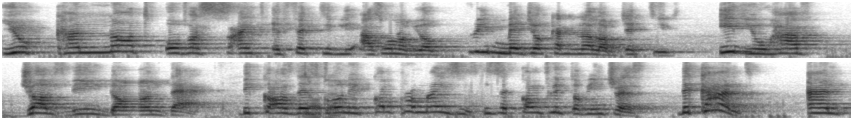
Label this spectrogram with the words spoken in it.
you cannot oversight effectively as one of your three major cardinal objectives if you have jobs being done there because there's only compromises. It's a conflict of interest. They can't. And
